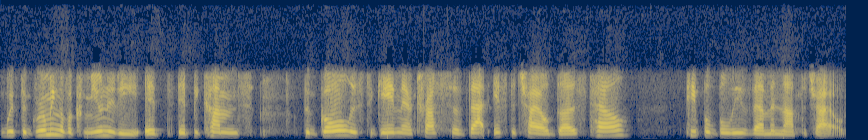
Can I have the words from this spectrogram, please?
with the grooming of a community, it it becomes the goal is to gain their trust so that if the child does tell, people believe them and not the child.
